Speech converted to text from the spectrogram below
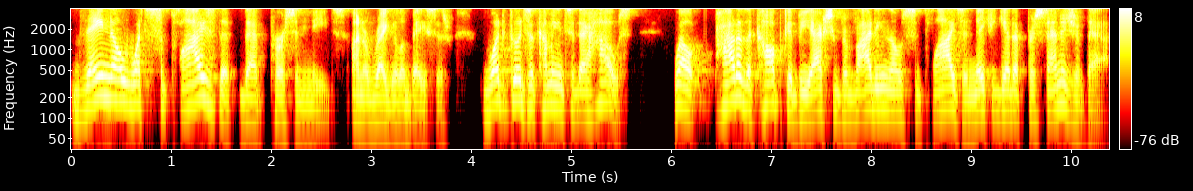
they know what supplies that that person needs on a regular basis, what goods are coming into their house. Well, part of the co-op could be actually providing those supplies and they could get a percentage of that.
